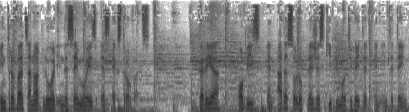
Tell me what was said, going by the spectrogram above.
Introverts are not lured in the same ways as extroverts. Career, hobbies, and other solo pleasures keep you motivated and entertained.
